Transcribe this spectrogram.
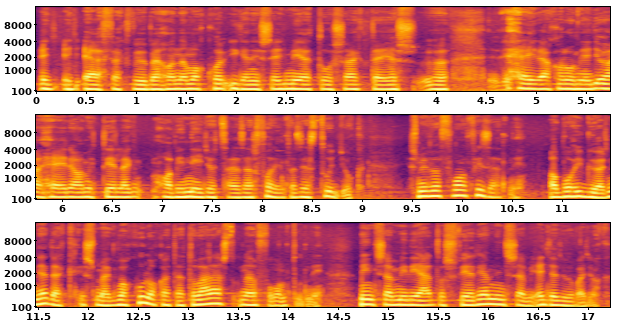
egy, egy elfekvőbe, hanem akkor igenis egy méltóság teljes ö, helyre akarom, egy olyan helyre, amit tényleg havi 4-500 ezer forint, azért ezt tudjuk. És miből fogom fizetni? Abból, hogy görnyedek, és megvakulok a tetoválást, nem fogom tudni. Nincsen milliárdos férjem, nincs semmi, egyedül vagyok.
